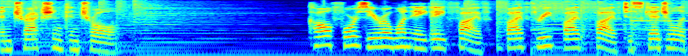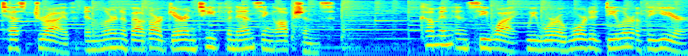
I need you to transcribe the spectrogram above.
and traction control. Call 401-885-5355 to schedule a test drive and learn about our guaranteed financing options. Come in and see why we were awarded Dealer of the Year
